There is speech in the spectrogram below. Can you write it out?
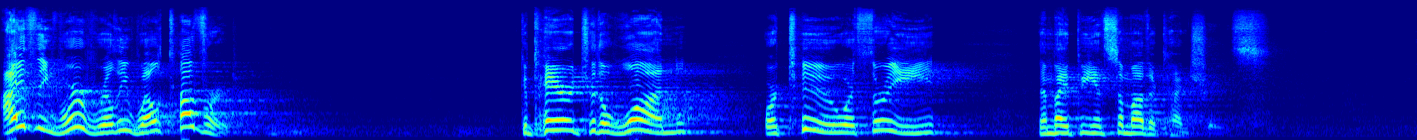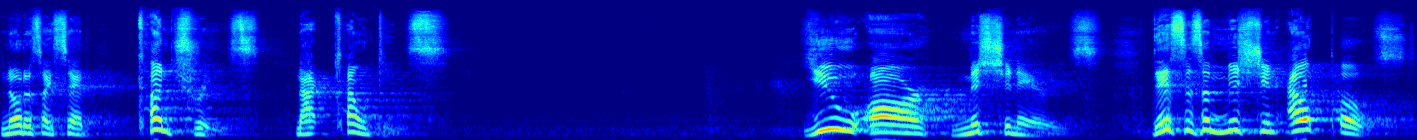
I think we're really well covered compared to the one or two or three that might be in some other countries. Notice I said countries, not counties. You are missionaries. This is a mission outpost.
